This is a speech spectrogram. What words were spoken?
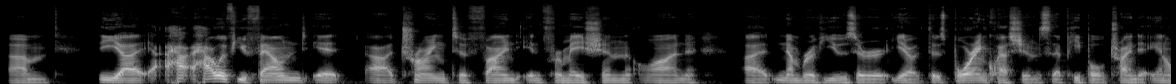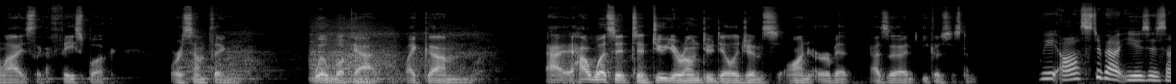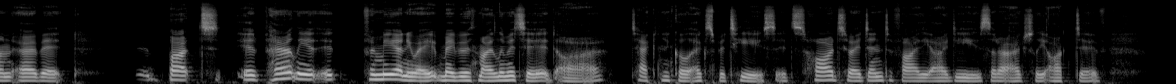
Um, the uh, how how have you found it uh, trying to find information on uh, number of user, you know, those boring questions that people trying to analyze like a Facebook or something will look at. Like, um, how was it to do your own due diligence on Urbit as an ecosystem? We asked about users on Urbit, but apparently, it, it, for me anyway, maybe with my limited uh, technical expertise, it's hard to identify the IDs that are actually active.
